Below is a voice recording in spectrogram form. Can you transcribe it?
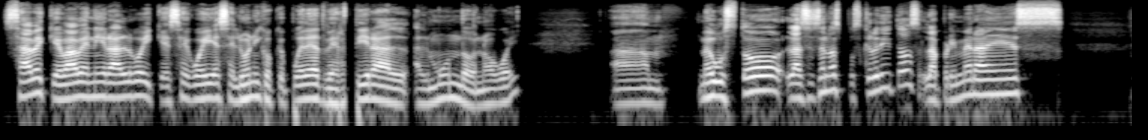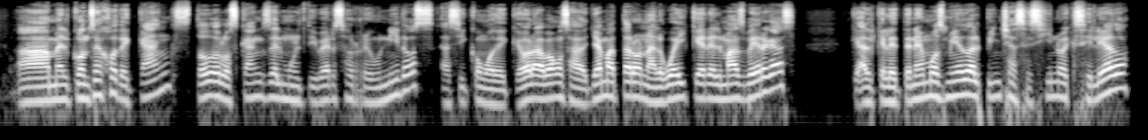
sabe que va a venir algo y que ese güey es el único que puede advertir al, al mundo, ¿no, güey? Me gustó las escenas postcréditos. La primera es el consejo de Kangs, todos los Kangs del multiverso reunidos, así como de que ahora vamos a, ya mataron al güey que era el más vergas, al que le tenemos miedo, al pinche asesino exiliado,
